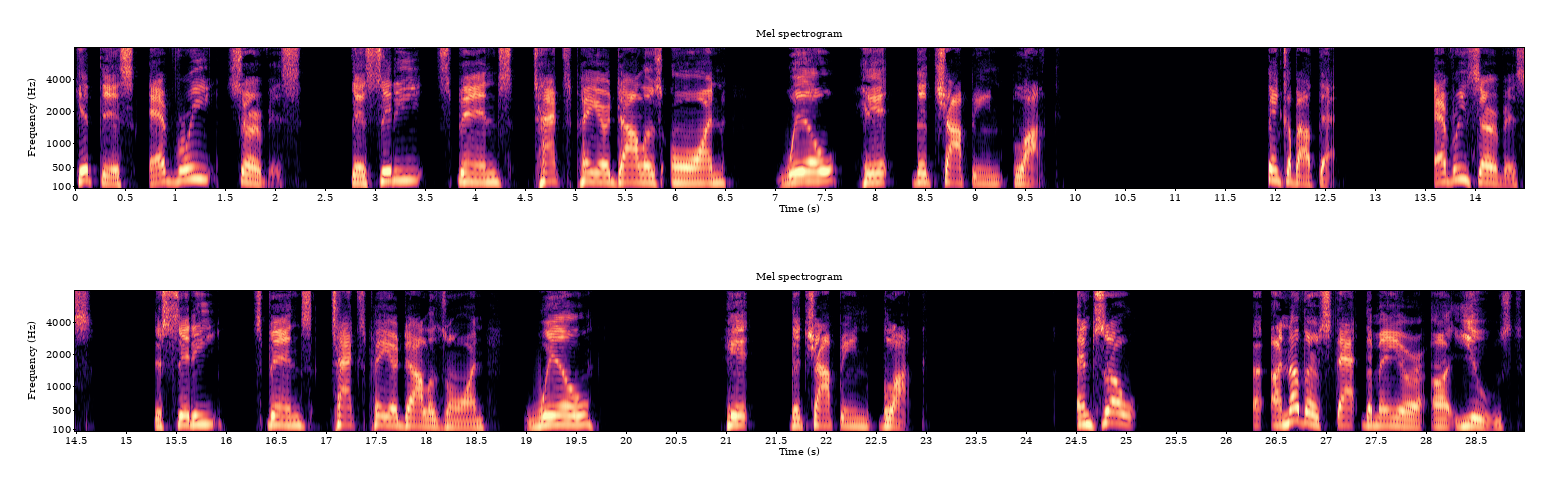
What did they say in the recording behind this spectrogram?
get this, every service the city spends taxpayer dollars on will hit the chopping block. Think about that. Every service the city spends taxpayer dollars on will hit the chopping block. And so, uh, another stat the mayor uh, used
